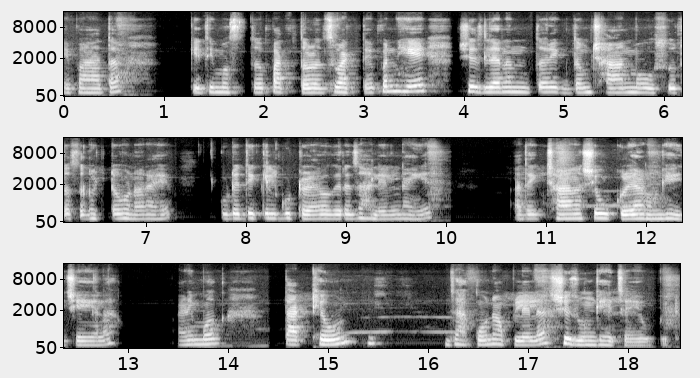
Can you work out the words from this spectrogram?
हे पहा आता किती मस्त पातळच वाटते पण हे शिजल्यानंतर एकदम छान मऊसूत असं घट्ट होणार आहे. कुठे देखील गुठळ्या वगैरे झालेल्या नाही आहेत आता एक छान अशी उकळी आणून घ्यायची आहे याला. आणि मग ताट ठेवून झाकून आपल्याला शिजवून घ्यायचं आहे उपीट.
